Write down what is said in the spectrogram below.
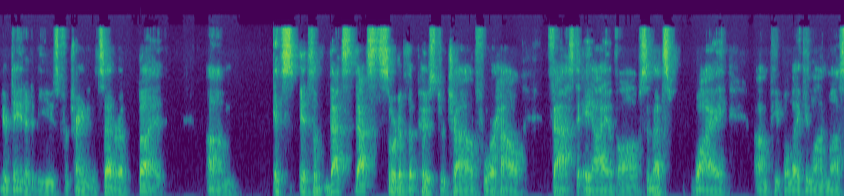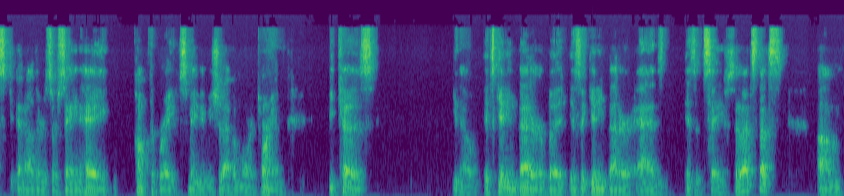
your data to be used for training, et cetera. But um, it's it's a that's that's sort of the poster child for how fast AI evolves, and that's why um, people like Elon Musk and others are saying, "Hey, pump the brakes. Maybe we should have a moratorium," because you know it's getting better, but is it getting better as is it safe? So that's that's um,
